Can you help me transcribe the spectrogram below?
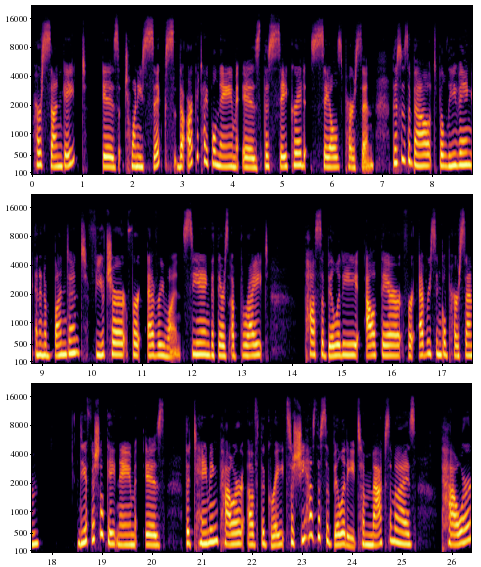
her sun gate is 26. The archetypal name is the sacred salesperson. This is about believing in an abundant future for everyone, seeing that there's a bright possibility out there for every single person. The official gate name is the taming power of the great. So she has this ability to maximize power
